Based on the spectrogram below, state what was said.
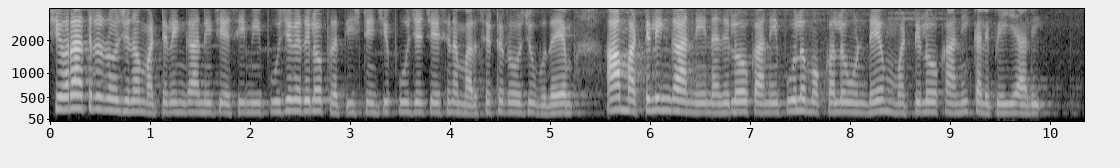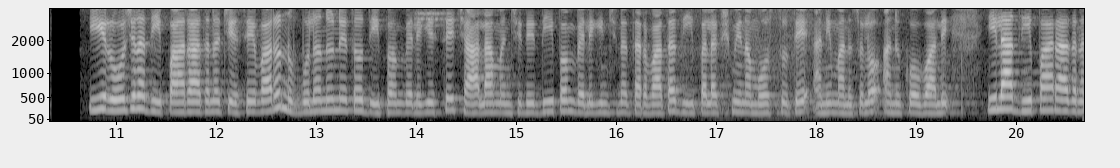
శివరాత్రి రోజున మట్టిలింగాన్ని చేసి మీ పూజ గదిలో ప్రతిష్ఠించి పూజ చేసిన మరుసటి రోజు ఉదయం ఆ మట్టిలింగాన్ని నదిలో కానీ పూల మొక్కలు ఉండే మట్టిలో కానీ కలిపేయాలి. ఈ రోజున దీపారాధన చేసేవారు నువ్వుల నూనెతో దీపం వెలిగిస్తే చాలా మంచిది. దీపం వెలిగించిన తర్వాత దీపలక్ష్మి నమోస్తుతే అని మనసులో అనుకోవాలి. ఇలా దీపారాధన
